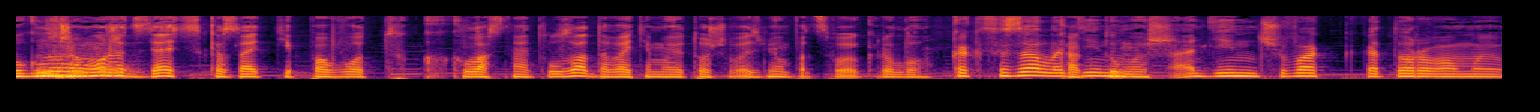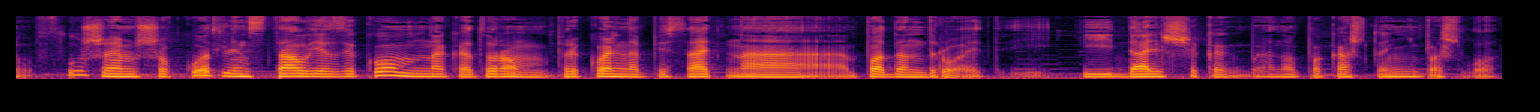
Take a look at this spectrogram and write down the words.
Google ну, же может взять и сказать, типа, вот, классная тулза, давайте мы ее тоже возьмем под свое крыло. Как сказал как один, думаешь? один чувак, которого мы слушаем, что Kotlin стал языком, на котором прикольно писать на, под Android. И, и дальше как бы оно пока что не пошло.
